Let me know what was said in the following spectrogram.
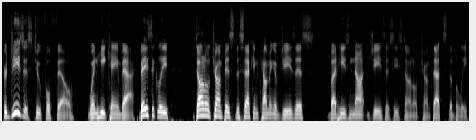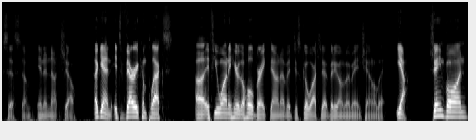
for Jesus to fulfill when he came back. Basically, Donald Trump is the second coming of Jesus, but he's not Jesus. He's Donald Trump. That's the belief system in a nutshell. Again, it's very complex. Uh, if you want to hear the whole breakdown of it, just go watch that video on my main channel. But yeah, Shane Vaughn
